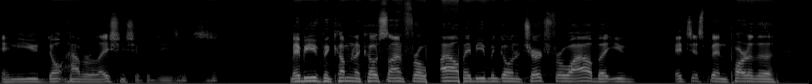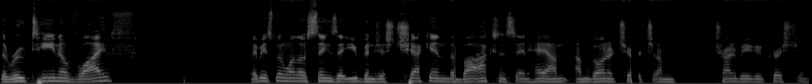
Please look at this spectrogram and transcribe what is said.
and you don't have a relationship with Jesus, maybe you've been coming to Coastline for a while, maybe you've been going to church for a while, but you've it's just been part of the, the routine of life. Maybe it's been one of those things that you've been just checking the box and saying, Hey, I'm I'm going to church, I'm trying to be a good Christian.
